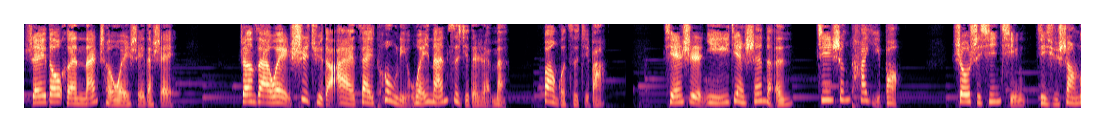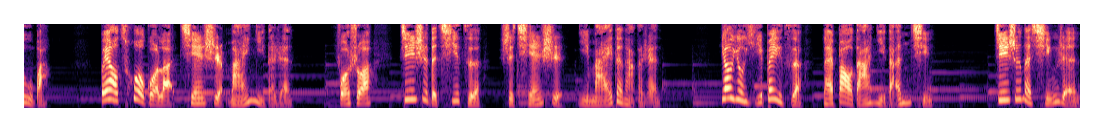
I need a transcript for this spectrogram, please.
谁都很难成为谁的谁。正在为逝去的爱在痛里为难自己的人们，放过自己吧。前世你一件衫的恩，今生他已报。收拾心情，继续上路吧。不要错过了前世埋你的人。佛说，今世的妻子是前世你埋的那个人。要用一辈子来报答你的恩情，今生的情人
